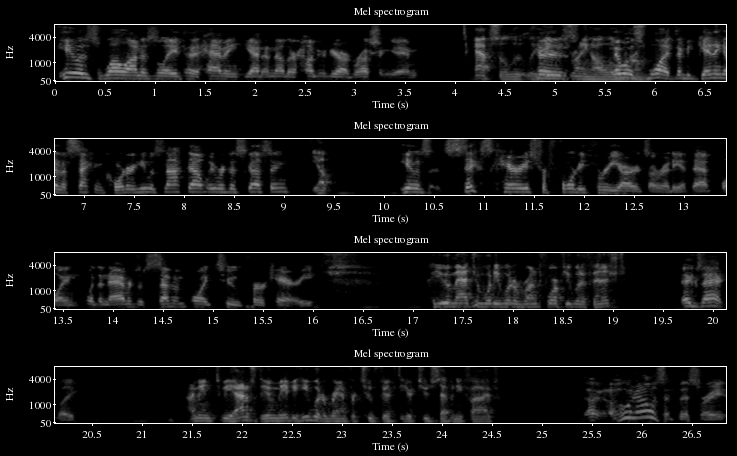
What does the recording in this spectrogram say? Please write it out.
he was well on his way to having yet another hundred yard rushing game. Absolutely, he was running all over. It was him. what the beginning of the second quarter he was knocked out. We were discussing. Yep. He was six carries for 43 yards already at that point, with an average of 7.2 per carry. Can you imagine what he would have run for if he would have finished? Exactly. I mean, to be honest with you, maybe he would have ran for 250 or 275. Uh, who knows at this rate?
